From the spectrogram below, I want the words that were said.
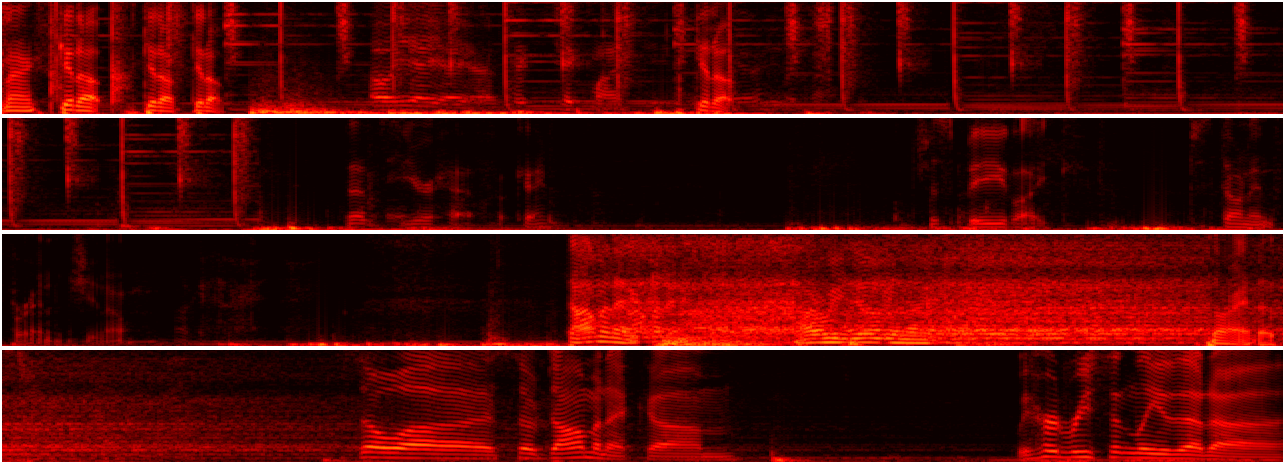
Max, get up, get up, get up, oh yeah yeah yeah take, take my seat get up. That's your half? Just be like, just don't infringe, you know. Dominic, how are we doing tonight? Sorry, that's so uh so dominic um we heard recently that uh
